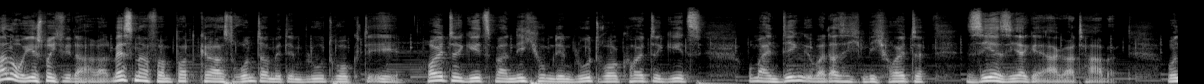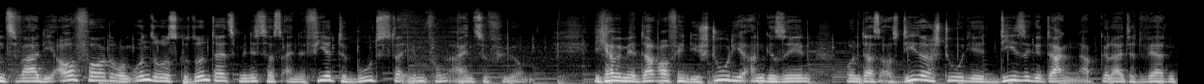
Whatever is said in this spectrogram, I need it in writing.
Hallo, hier spricht wieder Harald Messner vom Podcast runter mit dem Blutdruck.de. Heute geht's mal nicht um den Blutdruck, heute geht's um ein Ding, über das ich mich heute sehr, sehr geärgert habe. Und zwar die Aufforderung unseres Gesundheitsministers, eine vierte Boosterimpfung einzuführen. Ich habe mir daraufhin die Studie angesehen und dass aus dieser Studie diese Gedanken abgeleitet werden,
